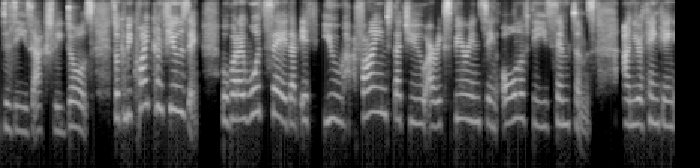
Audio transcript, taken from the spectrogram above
disease actually does. So it can be quite confusing. But what I would say that if you find that you are experiencing all of these symptoms and you're thinking,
